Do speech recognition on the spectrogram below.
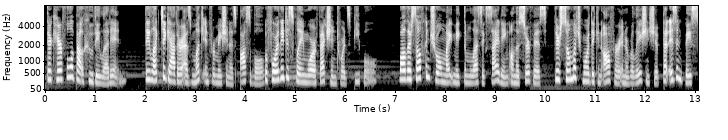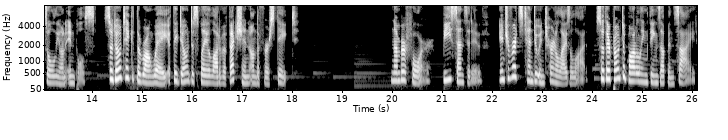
They're careful about who they let in. They like to gather as much information as possible before they display more affection towards people. While their self control might make them less exciting on the surface, there's so much more they can offer in a relationship that isn't based solely on impulse. So don't take it the wrong way if they don't display a lot of affection on the first date. Number 4. Be sensitive. Introverts tend to internalize a lot, so they're prone to bottling things up inside.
